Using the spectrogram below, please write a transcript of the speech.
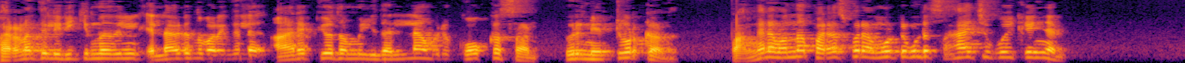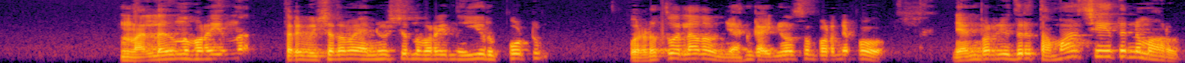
ഭരണത്തിൽ ഇരിക്കുന്നതിൽ എല്ലാവരും എന്ന് പറയുന്നില്ല ആരൊക്കെയോ തമ്മിൽ ഇതെല്ലാം ഒരു കോക്കസ് ആണ് ഒരു നെറ്റ്വർക്കാണ്. അപ്പൊ അങ്ങനെ വന്നാൽ പരസ്പരം അങ്ങോട്ടും കൊണ്ട് സഹായിച്ചു പോയി കഴിഞ്ഞാൽ നല്ലതെന്ന് പറയുന്ന ഇത്രയും വിശദമായി അന്വേഷിച്ചെന്ന് പറയുന്ന ഈ റിപ്പോർട്ടും ഒരിടത്തും അല്ലാതെ ഞാൻ കഴിഞ്ഞ ദിവസം പറഞ്ഞപ്പോ ഞാൻ പറഞ്ഞു ഇതൊരു തമാശയെ തന്നെ മാറും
